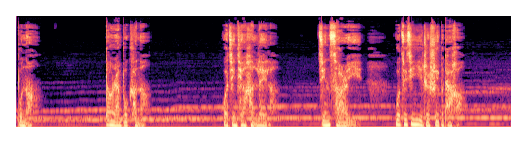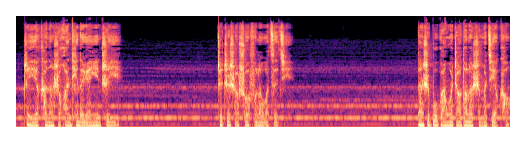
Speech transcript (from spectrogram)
不能。当然不可能。我今天很累了，仅此而已。我最近一直睡不太好，这也可能是幻听的原因之一。这至少说服了我自己。但是不管我找到了什么借口，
